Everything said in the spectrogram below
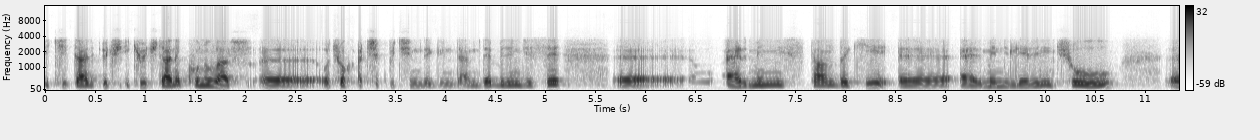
iki tane üç iki üç tane konu var. E, o çok açık biçimde gündemde. Birincisi e, Ermenistan'daki e, Ermenilerin çoğu e,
